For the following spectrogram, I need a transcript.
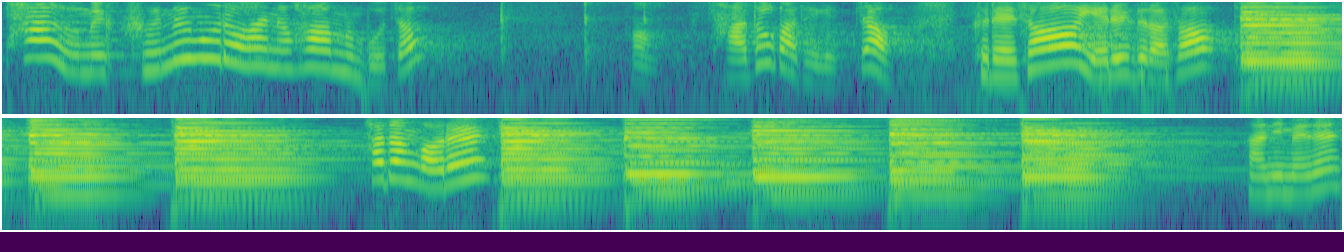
파음을 근음으로 하는 화음은 뭐죠? 어, 4도가 되겠죠? 그래서 예를 들어서 하던 거를 아니면은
